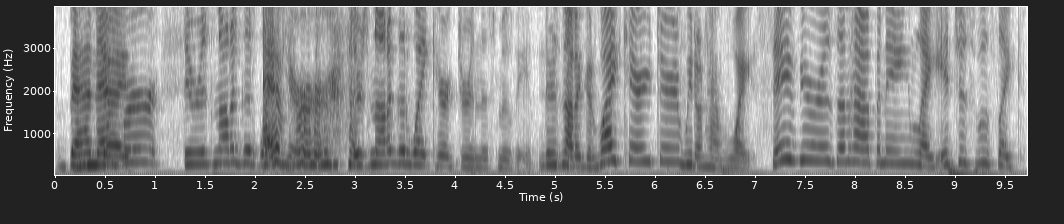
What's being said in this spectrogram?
bad Never. guys. There is not a good white ever- character. There's not a good white character in this movie. There's not a good white character. We don't have white saviorism happening. Like it just was like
